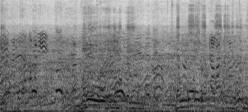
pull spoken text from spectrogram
ಎಚ್ಚರಿಕೆ ಮನೆಯವರು ಹೆಣ್ಣು ಮಕ್ಕಳು ಬಂಗಾರದ ಆಭರಣಗಳು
